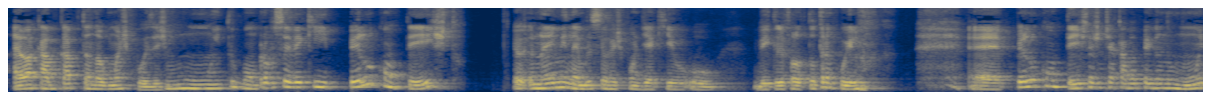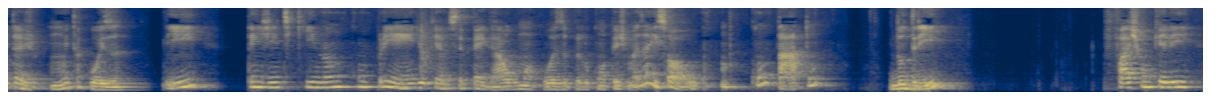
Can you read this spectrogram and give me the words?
Aí eu acabo captando algumas coisas. Muito bom. Para você ver que, pelo contexto, eu, eu, nem me lembro se eu respondi aqui o, o Victor, ele falou, tô tranquilo. É, pelo contexto, a gente acaba pegando muita, muita coisa. E tem gente que não compreende o que é você pegar alguma coisa pelo contexto. Mas é isso, ó. O contato do Dri faz com que ele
